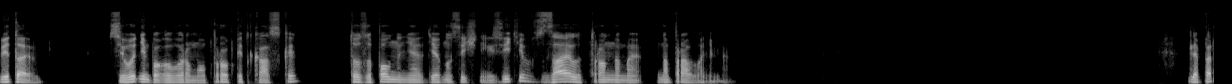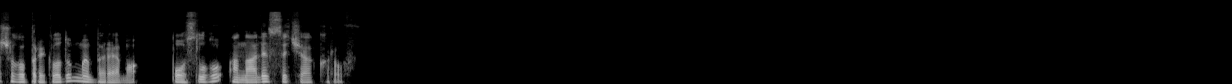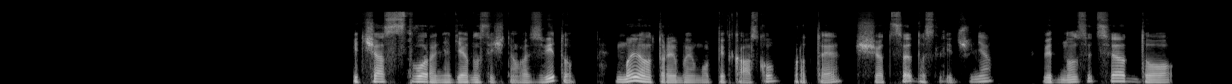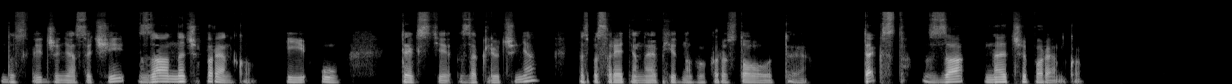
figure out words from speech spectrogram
Вітаю! Сьогодні поговоримо про підказки до заповнення діагностичних звітів за електронними направленнями. Для першого прикладу ми беремо послугу аналіз сеча кров. Під час створення діагностичного звіту ми отримуємо підказку про те, що це дослідження відноситься до дослідження сечі за Нечипоренко, і у тексті заключення безпосередньо необхідно використовувати текст за Нечипоренко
